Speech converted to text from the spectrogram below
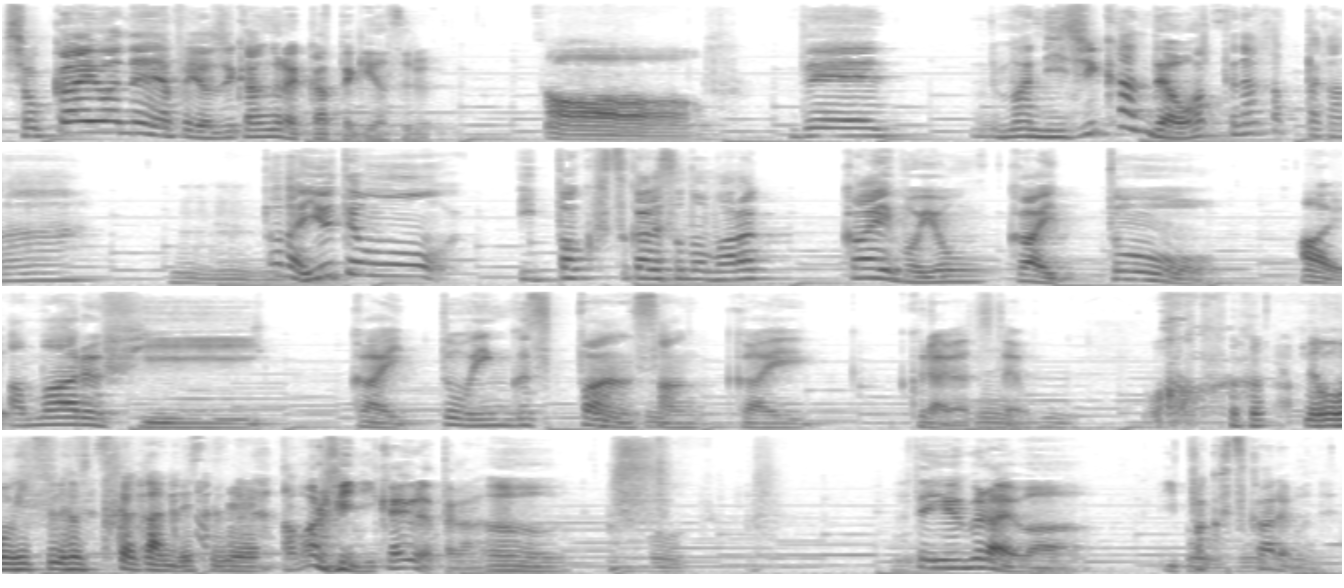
初回はね、やっぱ4時間ぐらいかかった気がする。ああ。で、まあ2時間では終わってなかったかな。うんうん。ただ言うても、1泊2日でそのマラカイボ4回と、はい。アマルフィ1回と、ウィングスパン3回くらいはやってたよ。濃密な2日間ですね。アマルフィ2回ぐらいだったかな。うん。っていうぐらいは、1泊2日あればね、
